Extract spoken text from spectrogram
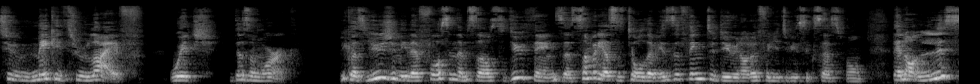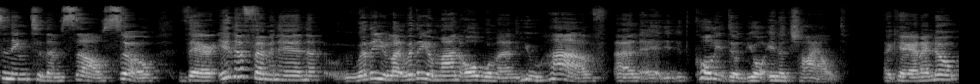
to make it through life, which doesn't work. Because usually they're forcing themselves to do things that somebody else has told them is the thing to do in order for you to be successful. They're not listening to themselves. So their inner feminine, whether you like, whether you're man or woman, you have, and uh, call it your inner child Okay, and I know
